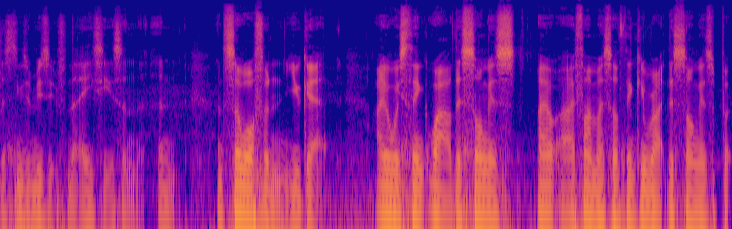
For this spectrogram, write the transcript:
listening to music from the eighties, and, and and so often you get. I always think, wow, this song is. I I find myself thinking, right, this song is ab-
